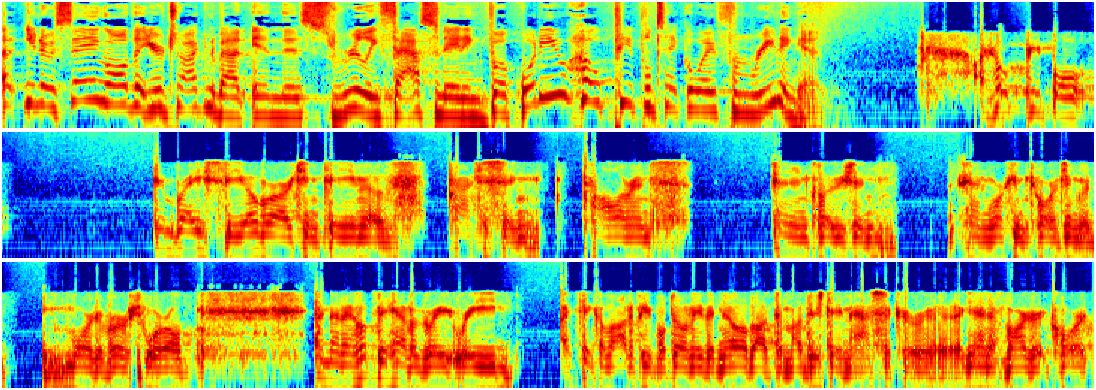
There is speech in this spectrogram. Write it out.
uh, uh, you know, saying all that you're talking about in this really fascinating book, what do you hope people take away from reading it? I hope people embrace the overarching theme of practicing tolerance and inclusion and working towards a more diverse world. And then I hope they have a great read. I think a lot of people don't even know about the Mother's Day Massacre. Again, if Margaret Court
